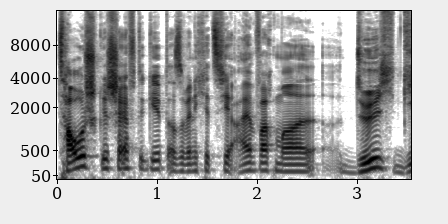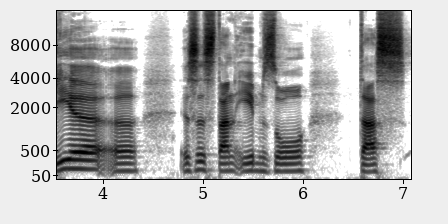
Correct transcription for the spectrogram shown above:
Tauschgeschäfte gibt. Also wenn ich jetzt hier einfach mal durchgehe, äh, ist es dann eben so, dass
